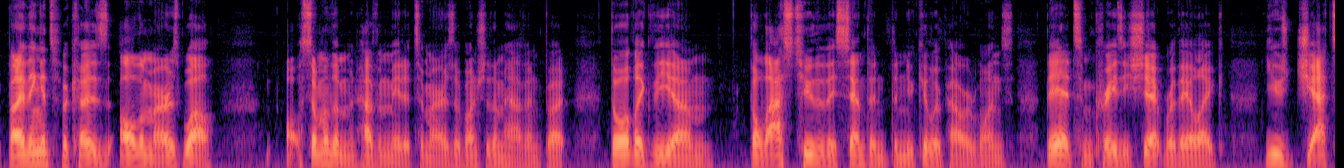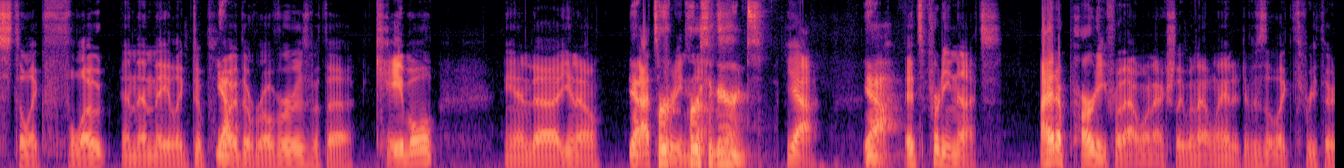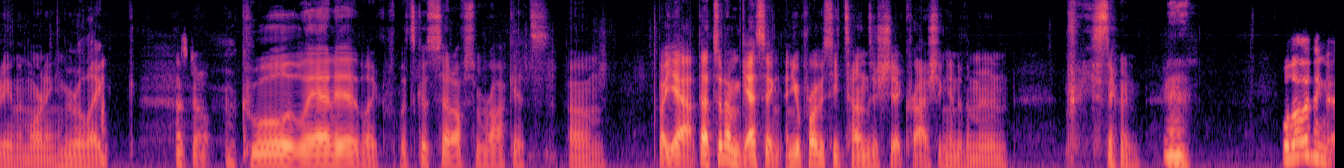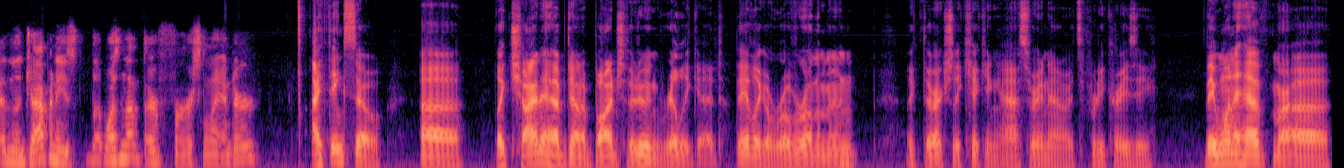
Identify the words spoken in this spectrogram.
but I think it's because all the Mars. Well, all, some of them haven't made it to Mars. A bunch of them haven't. But though, like the um, the last two that they sent, the, the nuclear powered ones, they had some crazy shit where they like used jets to like float and then they like deployed Yeah. the rovers with a cable and uh you know Yeah, That's per- pretty nuts. perseverance. yeah Yeah. It's pretty nuts. I had a party for that one actually when that landed. It was at like 3:30 in the morning. We were like, That's dope. "Cool, it landed. Like, let's go set off some rockets." Um, but yeah, that's what I'm guessing. And you'll probably see tons of shit crashing into the moon pretty soon. Well, the other thing, and the Japanese, wasn't that their first lander? I think so. Uh, like China have done a bunch. They're doing really good. They have like a rover on the moon. Like they're actually kicking ass right now. It's pretty crazy. They want to have uh,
